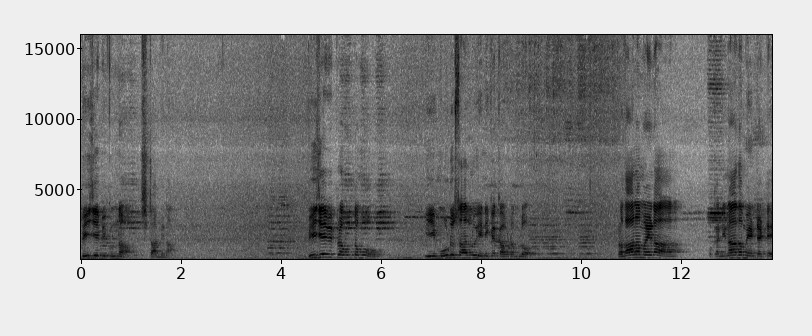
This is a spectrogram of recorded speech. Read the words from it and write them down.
బీజేపీకి ఉన్న స్టామినా. బీజేపీ ప్రభుత్వము ఈ మూడు సార్లు ఎన్నిక కావడంలో ప్రధానమైన ఒక నినాదం ఏంటంటే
